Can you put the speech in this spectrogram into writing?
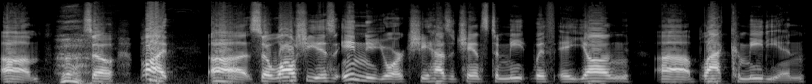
Um, so, but uh, so while she is in New York, she has a chance to meet with a young uh, black comedian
